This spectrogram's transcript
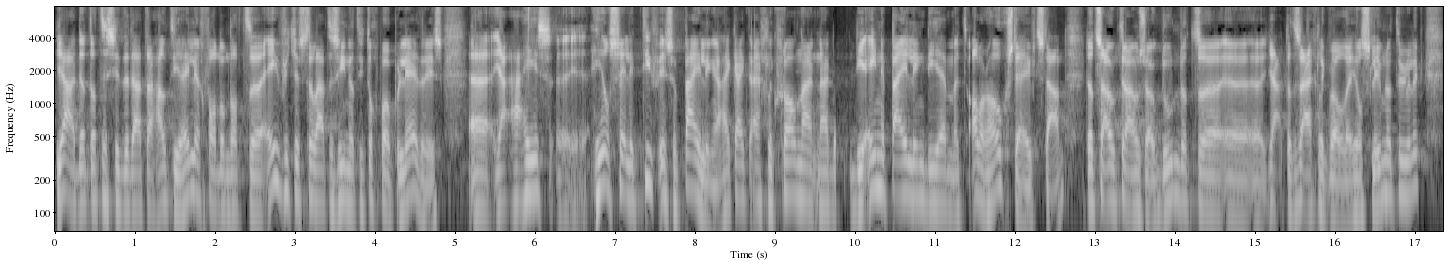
Ja, dat, dat is inderdaad, daar houdt hij heel erg van om dat uh, eventjes te laten zien dat hij toch populairder is. Uh, ja, hij is uh, heel selectief in zijn peilingen. Hij kijkt eigenlijk vooral naar, naar die ene peiling die hem het allerhoogste heeft staan. Dat zou ik trouwens ook doen. Dat, ja, dat is eigenlijk wel heel slim natuurlijk.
